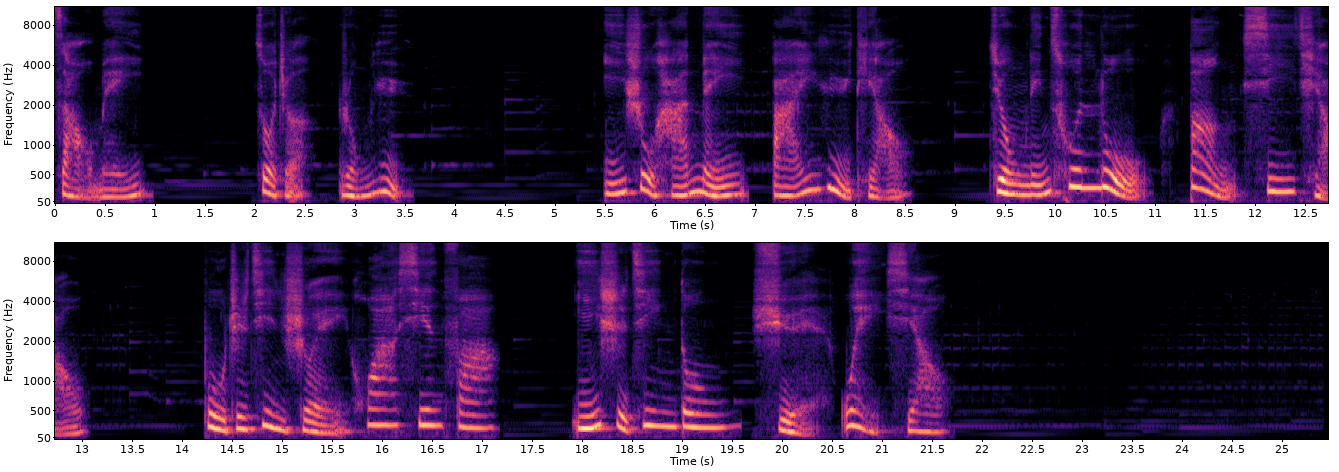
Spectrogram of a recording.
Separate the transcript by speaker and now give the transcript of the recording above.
Speaker 1: 早梅，作者荣誉。一树寒梅白玉条，迥临村路傍溪桥。不知近水花先发，疑是经冬雪未消。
